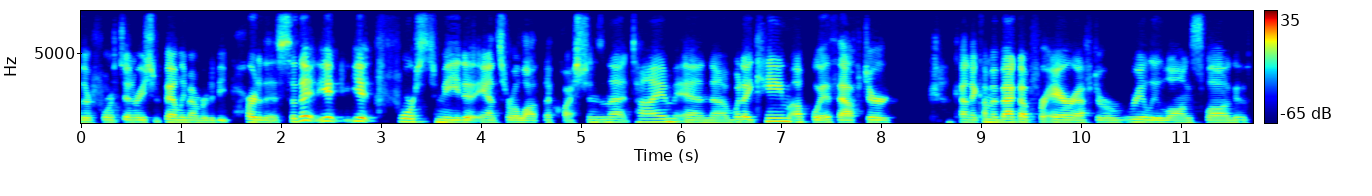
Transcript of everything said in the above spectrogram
other fourth generation family member to be part of this. So that it it forced me to answer a lot of the questions in that time. And uh, what I came up with after kind of coming back up for air after a really long slog of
